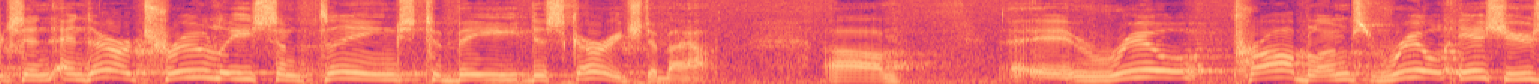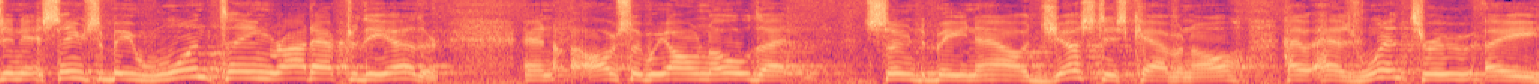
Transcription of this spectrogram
and, and there are truly some things to be discouraged about. Um, uh, real problems, real issues, and it seems to be one thing right after the other. And obviously, we all know that soon to be now Justice Kavanaugh has went through a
